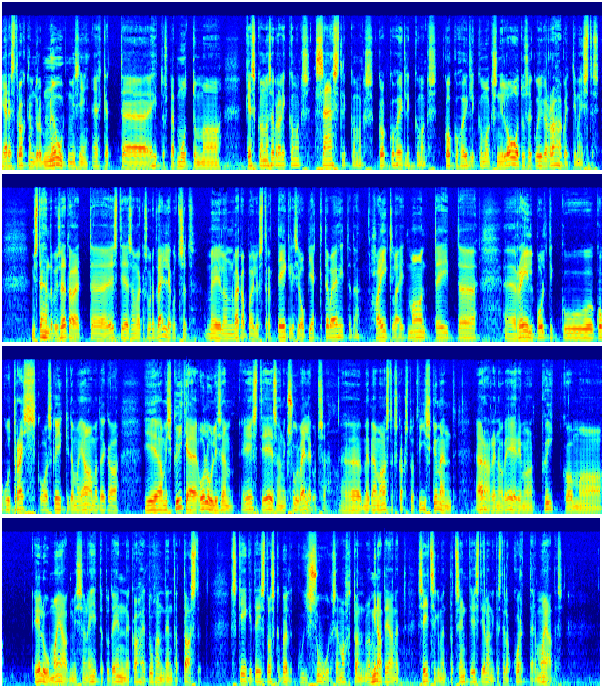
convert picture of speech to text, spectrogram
järjest rohkem tuleb nõudmisi, ehk et äh, ehitus peab muutuma keskkonnasõbralikumaks, säästlikumaks, kokkuhoidlikumaks, kokkuhoidlikumaks nii looduse kui ka rahakoti mõistes. Mis tähendab ju seda, et äh, Eesti ees on väga suured väljakutsed, meil on väga palju strateegilisi objekte vaja ehitada, haiglaid, maanteid, äh, Rail Balticu kogu trass koos kõikide oma jaamadega, ja mis kõige olulisem, Eesti ees on üks suur väljakutse. Me peame aastaks kaks tuhat viiskümmend ära renoveerima kõik oma elumajad, mis on ehitatud enne kahe tuhandendat aastat. Kas keegi teist oskab öelda, kui suur see maht on? no mina tean et, et seitsekümmend protsenti Eesti elanikest elab kortermajades.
